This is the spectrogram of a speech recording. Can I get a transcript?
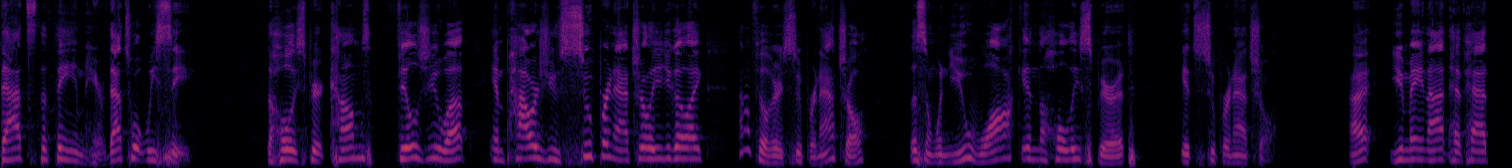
That's the theme here. That's what we see. The Holy Spirit comes, fills you up, empowers you supernaturally. You go like, I don't feel very supernatural. Listen, when you walk in the Holy Spirit, it's supernatural. All right? You may not have had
